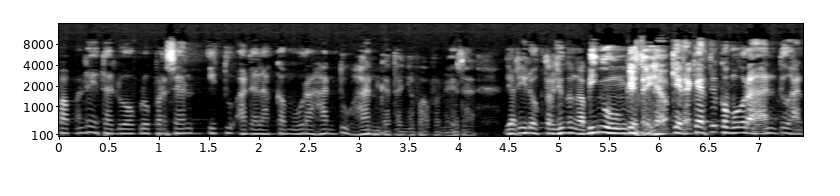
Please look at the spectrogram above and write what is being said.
Pak Pendeta 20% itu adalah kemurahan Tuhan katanya Pak Pendeta. Jadi dokter juga nggak bingung gitu ya, kira-kira itu kemurahan Tuhan.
